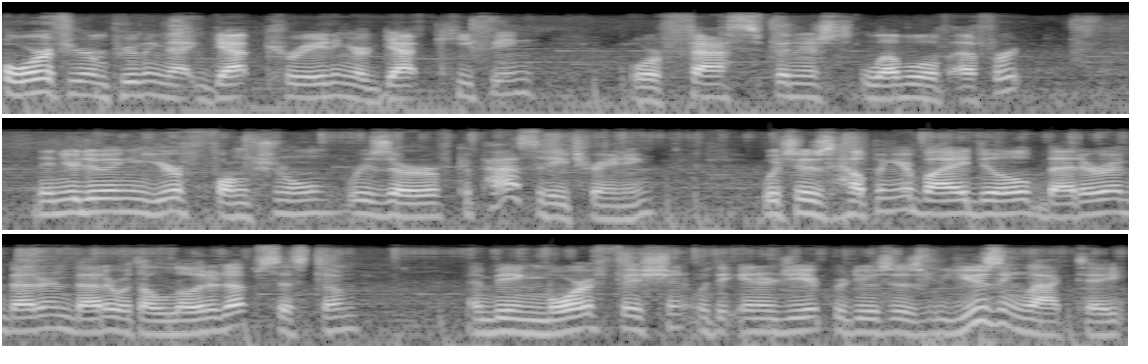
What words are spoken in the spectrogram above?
Or if you're improving that gap creating or gap keeping or fast finished level of effort, then you're doing your functional reserve capacity training, which is helping your body deal better and better and better with a loaded up system and being more efficient with the energy it produces using lactate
